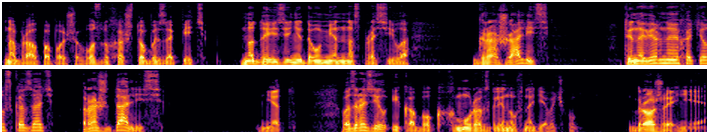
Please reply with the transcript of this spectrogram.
набрал побольше воздуха, чтобы запеть, но Дейзи недоуменно спросила, «Грожались? Ты, наверное, хотел сказать, рождались?» «Нет», — возразил Икабок, хмуро взглянув на девочку. Грожение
